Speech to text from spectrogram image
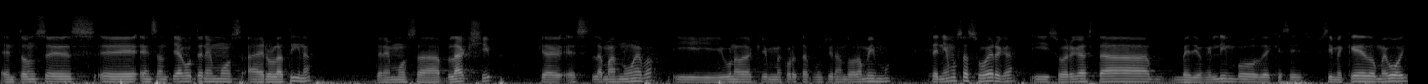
Entonces, eh, en Santiago tenemos a Aerolatina, tenemos a Black Sheep, que es la más nueva y una de las que mejor está funcionando ahora mismo. Teníamos a Soerga y Soerga está medio en el limbo de que si, si me quedo me voy.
